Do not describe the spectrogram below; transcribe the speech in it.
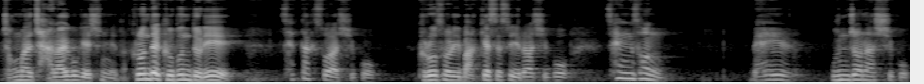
정말 잘 알고 계십니다. 그런데 그분들이 세탁소 하시고 그로서리 마켓에서 일하시고 생선 매일 운전하시고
